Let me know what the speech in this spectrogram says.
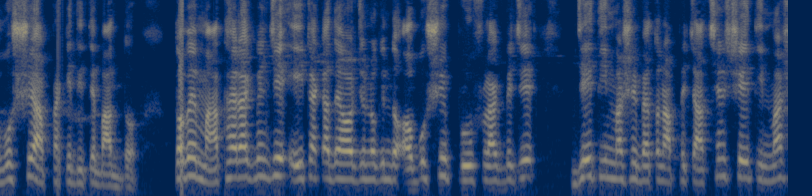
অবশ্যই আপনাকে দিতে বাধ্য। তবে মাথায় রাখবেন যে এই টাকা দেওয়ার জন্য কিন্তু অবশ্যই প্রুফ লাগবে যে যে তিন মাসের বেতন আপনি চাচ্ছেন, সেই তিন মাস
